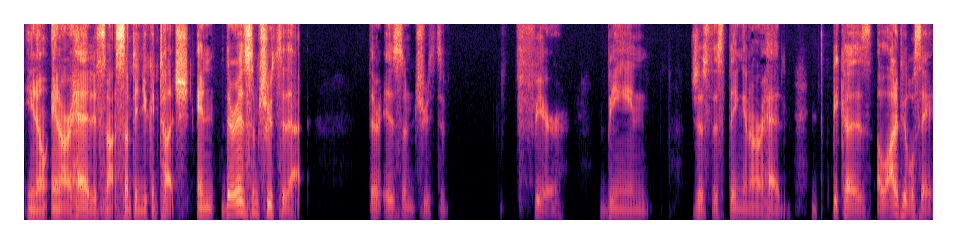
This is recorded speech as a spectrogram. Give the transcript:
you know, in our head. It's not something you can touch. And there is some truth to that there is some truth to fear being just this thing in our head because a lot of people say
